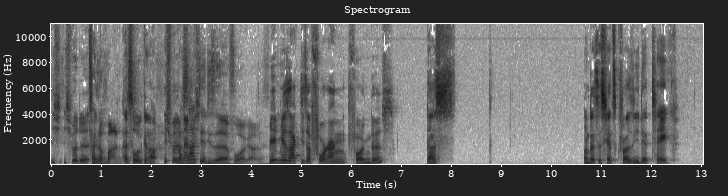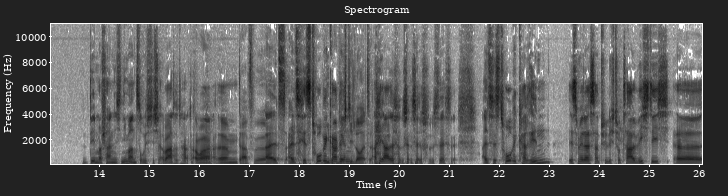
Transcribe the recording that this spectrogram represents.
ich, ich würde. Fang doch mal an. Achso, genau. Ich würde Was sagt dir dieser Vorgang? Mir, mir sagt dieser Vorgang folgendes: dass. Und das ist jetzt quasi der Take den wahrscheinlich niemand so richtig erwartet hat, aber ähm, dafür als, als Historikerin. die Leute. Ja, als Historikerin ist mir das natürlich total wichtig, äh,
